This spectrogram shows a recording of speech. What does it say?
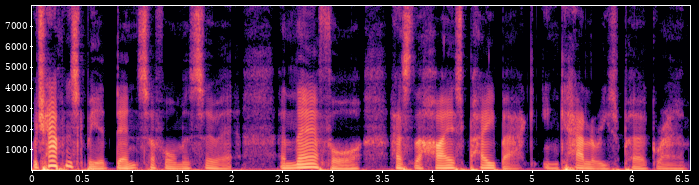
which happens to be a denser form of suet and therefore has the highest payback in calories per gram.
